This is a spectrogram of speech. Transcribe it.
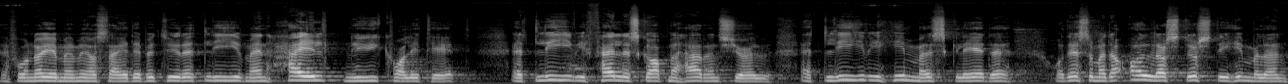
Jeg får nøye meg med å si det betyr et liv med en helt ny kvalitet. Et liv i fellesskap med Herren sjøl, et liv i himmelsk glede. Og det som er det aller største i himmelen,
